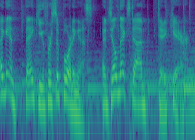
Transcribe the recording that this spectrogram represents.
Again, thank you for supporting us. Until next time, take care.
